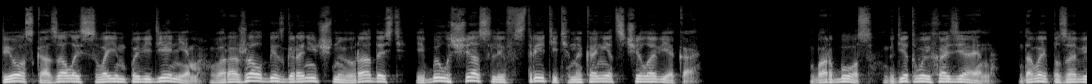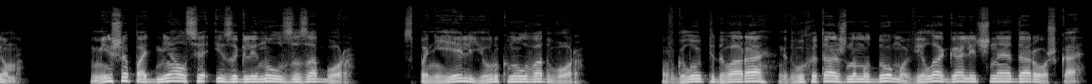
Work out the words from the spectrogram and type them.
Пес, казалось, своим поведением выражал безграничную радость и был счастлив встретить, наконец, человека. «Барбос, где твой хозяин? Давай позовем». Миша поднялся и заглянул за забор. Спаниель юркнул во двор. Вглубь двора к двухэтажному дому вела галечная дорожка.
